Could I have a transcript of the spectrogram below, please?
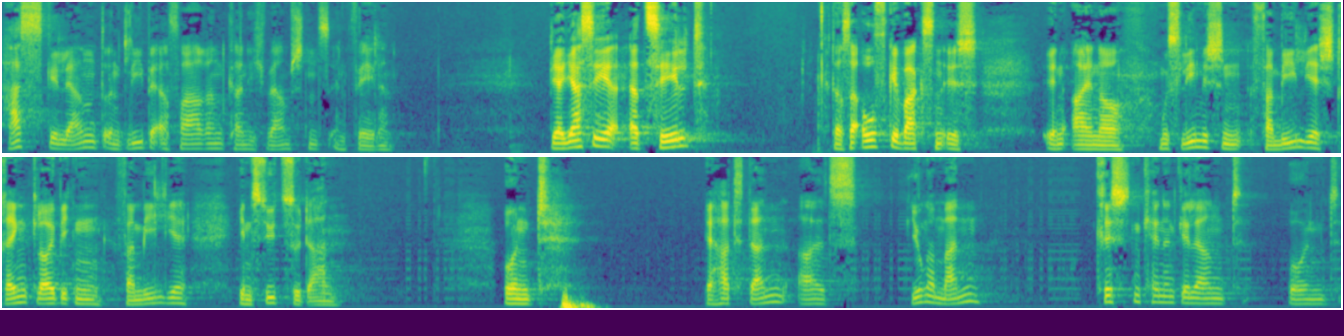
Hass gelernt und Liebe erfahren kann ich wärmstens empfehlen. Der Yassir erzählt, dass er aufgewachsen ist in einer muslimischen Familie, strenggläubigen Familie im Südsudan. Und er hat dann als junger Mann Christen kennengelernt und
